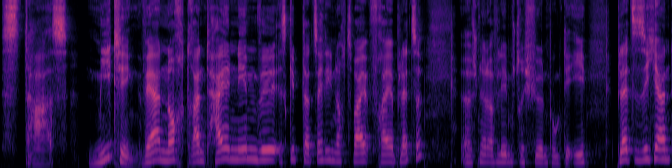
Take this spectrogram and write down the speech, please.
Stars Meeting. Wer noch dran teilnehmen will, es gibt tatsächlich noch zwei freie Plätze. Äh, schnell auf leben-führen.de Plätze sichern.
